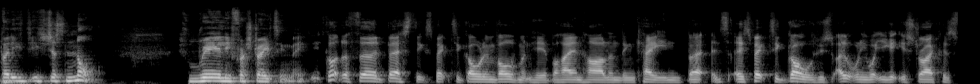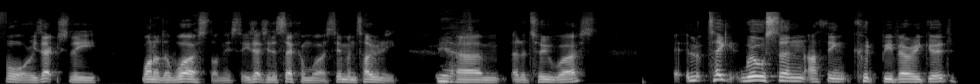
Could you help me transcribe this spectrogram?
but he, he's just not. It's really frustrating me. He's got the third best expected goal involvement here behind Haaland and Kane, but it's expected goals, which is only what you get your strikers for. He's actually one of the worst on this. He's actually the second worst. Him and Toney yeah. um, are the two worst. Look, take Wilson. I think could be very good.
